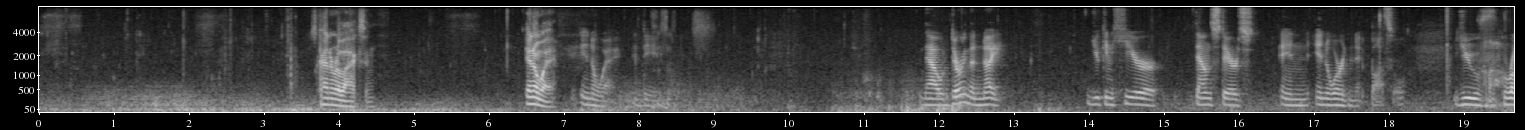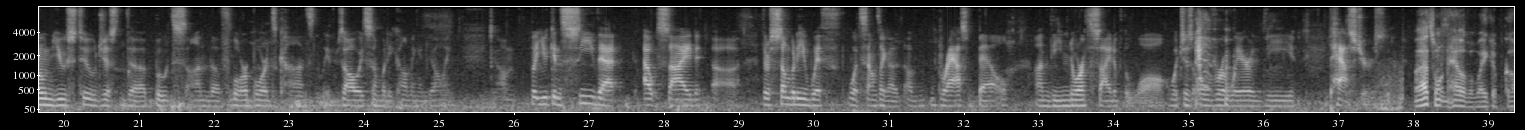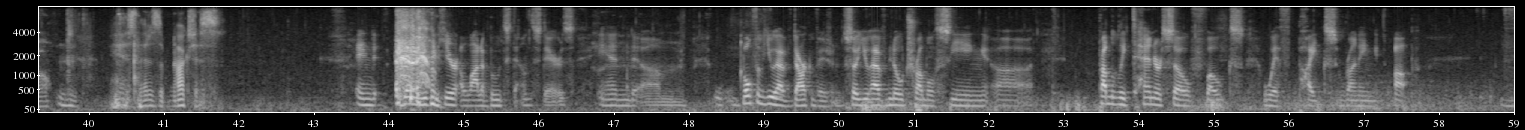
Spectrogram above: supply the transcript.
It's kind of relaxing. In a way. In a way, indeed. now, during the night, you can hear downstairs an inordinate bustle. You've grown used to just the boots on the floorboards constantly. There's always somebody coming and going. Um, but you can see that outside, uh, there's somebody with what sounds like a, a brass bell on the north side of the wall, which is over where the pastures. Well, that's one hell of a wake up call. Yes, that is obnoxious. and then you can hear a lot of boots downstairs and um, both of you have dark vision so you have no trouble seeing uh, probably 10 or so folks with pikes running up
